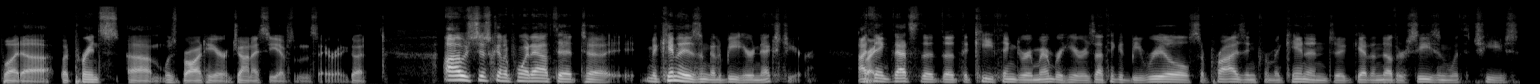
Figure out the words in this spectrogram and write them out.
But uh, but Prince um, was brought here. John, I see you have something to say already. Go ahead. I was just going to point out that uh, McKinnon isn't going to be here next year. I Right. think that's the, the the key thing to remember here is I think it'd be real surprising for McKinnon to get another season with the Chiefs.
